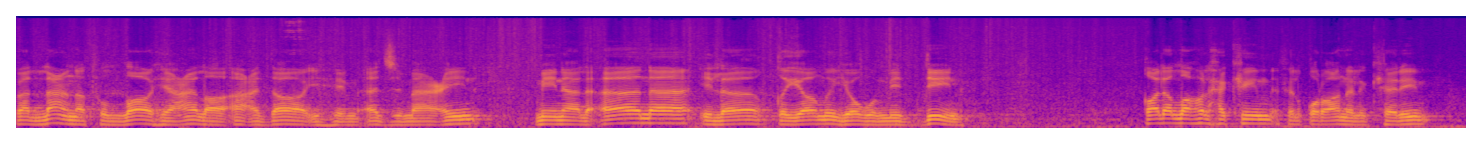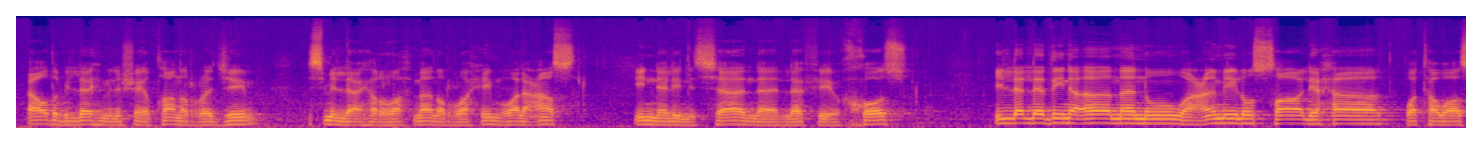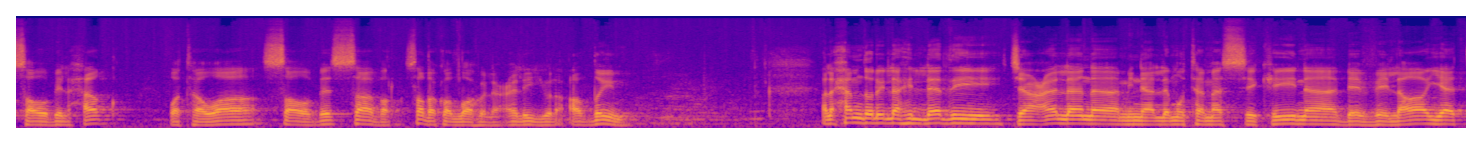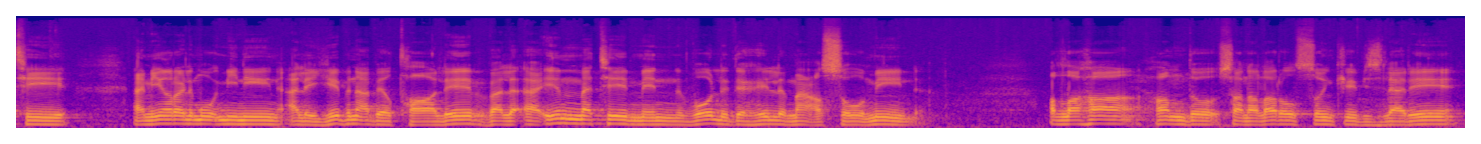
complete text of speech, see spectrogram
واللعنة الله على أعدائهم أجمعين من الآن إلى قيام يوم الدين. قال الله الحكيم في القرآن الكريم أعوذ بالله من الشيطان الرجيم. بسم الله الرحمن الرحيم. والعصر إن الإنسان لفي خسر. إلا الذين آمنوا وعملوا الصالحات وتواصوا بالحق وتواصوا بالصبر. صدق الله العلي العظيم. الحمد لله الذي جعلنا من المتمسكين بولاية أمير المؤمنين علي بن أبي طالب والأئمة من ولده المعصومين. Allah'a hamdu sanalar olsun ki bizleri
